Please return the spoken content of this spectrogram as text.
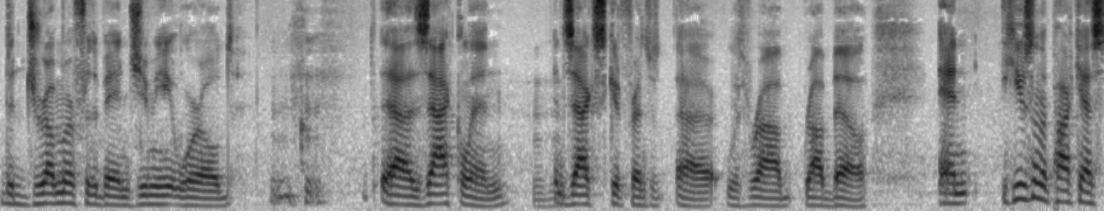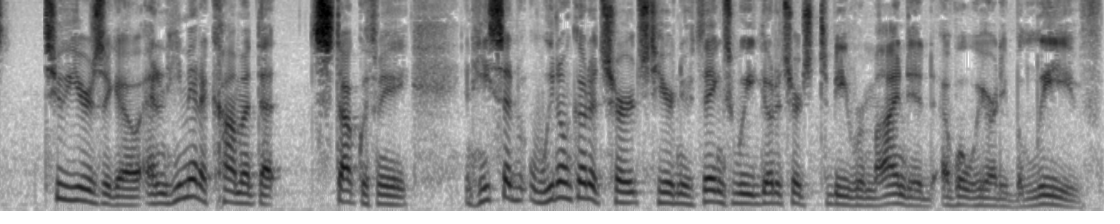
the drummer for the band Jimmy Eat World, uh, Zach Lind, and Zach's good friends with uh, with Rob Rob Bell, and he was on the podcast two years ago, and he made a comment that stuck with me. And he said, "We don't go to church to hear new things. We go to church to be reminded of what we already believe."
